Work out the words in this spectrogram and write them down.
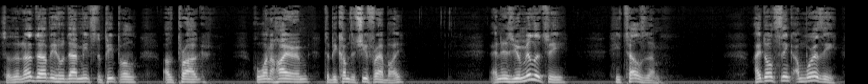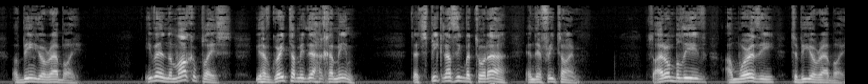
So the Noda B'Yehuda meets the people of Prague who want to hire him to become the chief rabbi. And in his humility, he tells them, I don't think I'm worthy of being your rabbi. Even in the marketplace, you have great Talmidei Hachamim that speak nothing but Torah in their free time. So I don't believe I'm worthy to be your rabbi.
